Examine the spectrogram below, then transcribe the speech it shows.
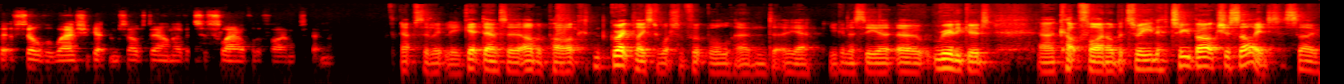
bit of silverware should get themselves down over to Slough for the final. Absolutely. Get down to Arbour Park. Great place to watch some football. And uh, yeah, you're going to see a, a really good uh, cup final between two Berkshire sides. So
